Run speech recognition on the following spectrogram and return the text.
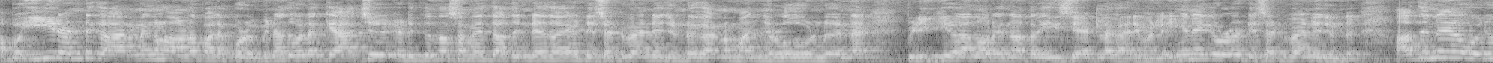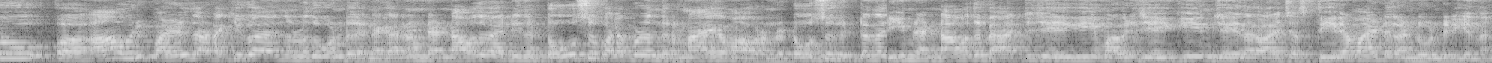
അപ്പോൾ ഈ രണ്ട് കാരണങ്ങളാണ് പലപ്പോഴും. പിന്നെ അതുപോലെ ക്യാച്ച് എടുക്കുന്ന സമയത്ത് അതിന്റെതായ ഡിസഡ്വാന്റേജ് ഉണ്ട്. കാരണം മഞ്ഞുള്ളത് കൊണ്ട് തന്നെ പിടിക്കുക എന്ന് പറയുന്നത് അത്ര ഈസി ആയിട്ടുള്ള കാര്യമല്ല. ഇങ്ങനെയൊക്കെയുള്ള ഡിസഡ്വാന്റേജ് ഉണ്ട്. അതിനെ ഒരു ആ, ഒരു പഴുത് അടയ്ക്കുക എന്നുള്ളത് കൊണ്ട് തന്നെ. കാരണം രണ്ടാമത് ബാറ്റ് ചെയ്യുന്ന ടോസ് പലപ്പോഴും നിർണായകമാവാറുണ്ട്. ടോസ് കിട്ടുന്ന ടീം രണ്ടാമത് ബാറ്റ് ചെയ്യുകയും അവർ ജയിക്കുകയും ചെയ്യുന്ന കാഴ്ച സ്ഥിരമായിട്ട് കണ്ടുകൊണ്ടിരിക്കുന്നത്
